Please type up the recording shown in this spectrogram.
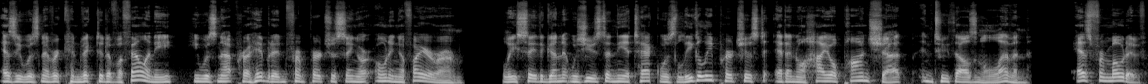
As he was never convicted of a felony, he was not prohibited from purchasing or owning a firearm. Police say the gun that was used in the attack was legally purchased at an Ohio pawn shop in 2011. As for motive,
